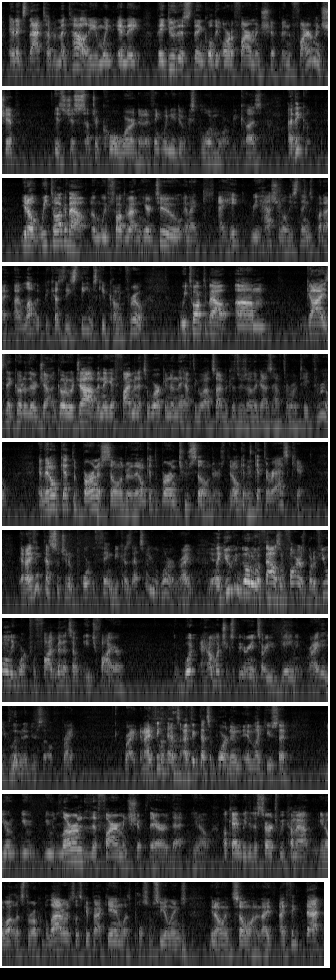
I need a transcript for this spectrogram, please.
And it's that type of mentality. And when and they they do this thing called the art of firemanship. And firemanship is just such a cool word that I think we need to explore more because I think, you know, we talk about, and we've talked about in here too, and I, I hate rehashing all these things, but I, I love it because these themes keep coming through. We talked about um, guys that go to their job, go to a job, and they get five minutes of work, and then they have to go outside because there's other guys that have to rotate through, and they don't get to burn a cylinder, they don't get to burn two cylinders, they don't get to get their ass kicked. And I think that's such an important thing because that's how you learn, right? Yeah. Like you can go to a thousand fires, but if you only work for five minutes at each fire, what? How much experience are you gaining, right? Yeah, you've limited yourself. Right, right. And I think that's I think that's important. And, and like you said, you you you learned the firemanship there. That you know, okay, we did a search. We come out. You know what? Let's throw a couple ladders. Let's get back in. Let's pull some ceilings. You know, and so on. And I I think that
